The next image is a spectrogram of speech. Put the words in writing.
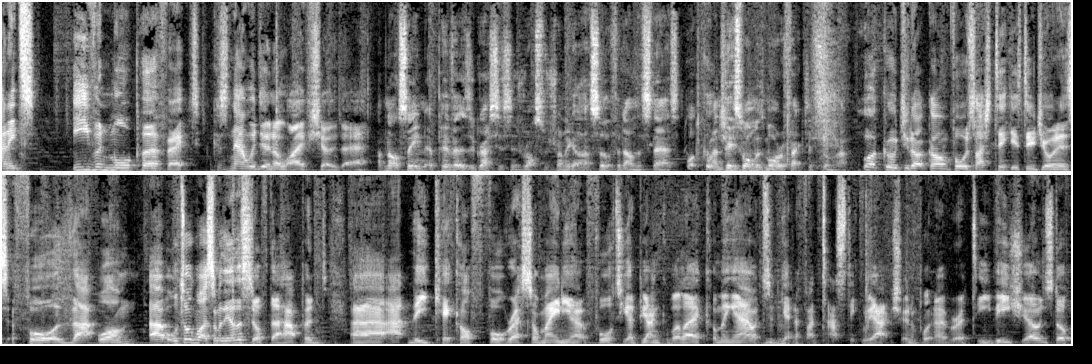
And it's even more perfect because now we're doing a live show there. I've not seen a pivot as aggressive since Ross was trying to get that sofa down the stairs. What culture? and this one was more effective somehow. whatculture.com forward slash tickets do join us for that one. Uh, but we'll talk about some of the other stuff that happened uh, at the kickoff for WrestleMania 40. You had Bianca Belair coming out and getting a fantastic reaction and putting over a TV show and stuff.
